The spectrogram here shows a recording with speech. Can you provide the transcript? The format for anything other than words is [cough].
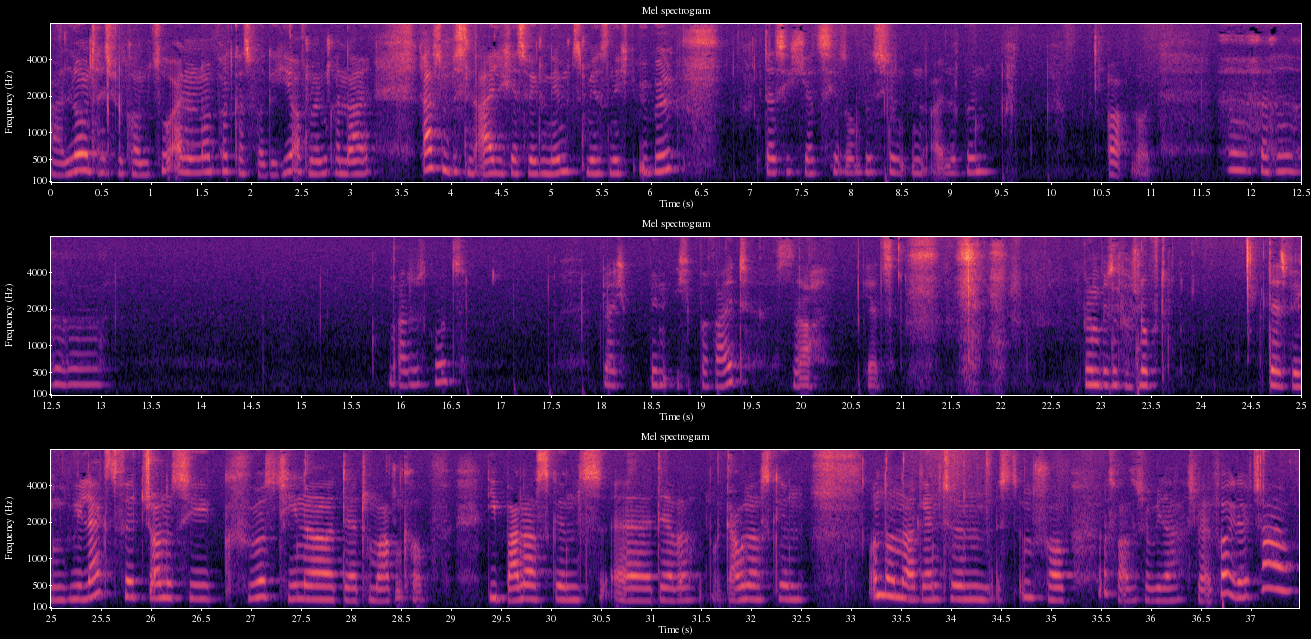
Hallo und herzlich willkommen zu einer neuen Podcast-Folge hier auf meinem Kanal. Es ein bisschen eilig, deswegen nehmt es mir nicht übel, dass ich jetzt hier so ein bisschen in Eile bin. Ah, Leute. [laughs] Alles gut. Gleich bin ich bereit. So, jetzt. [laughs] Bin ein bisschen verschnupft. Deswegen Relaxed Fit, Jonassy, Christina, der Tomatenkopf, die Banner-Skins, äh, der Gauner-Skin und noch eine Agentin ist im Shop. Das war's schon wieder. Schnell Folge. Ciao!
